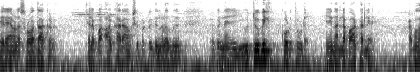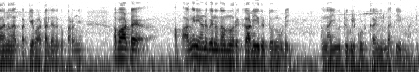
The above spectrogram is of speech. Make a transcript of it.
ചില നമ്മളെ ശ്രോതാക്കൾ ചിലപ്പോൾ ആൾക്കാർ ആവശ്യപ്പെട്ടു. ഇത് നിങ്ങളൊന്ന് പിന്നെ യൂട്യൂബിൽ കൊടുത്തൂടെ? ഈ നല്ല പാട്ടല്ലേ? റമദാന് പറ്റിയ പാട്ടല്ലേ എന്നൊക്കെ പറഞ്ഞ് ആ പാട്ട് അങ്ങനെയാണ് പിന്നെ അതൊന്ന് റെക്കോർഡ് ചെയ്തിട്ടൊന്നുകൂടി എന്നാൽ യൂട്യൂബിൽ കൊടുക്കുക എന്നുള്ള തീരുമാനത്തിലെത്തി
